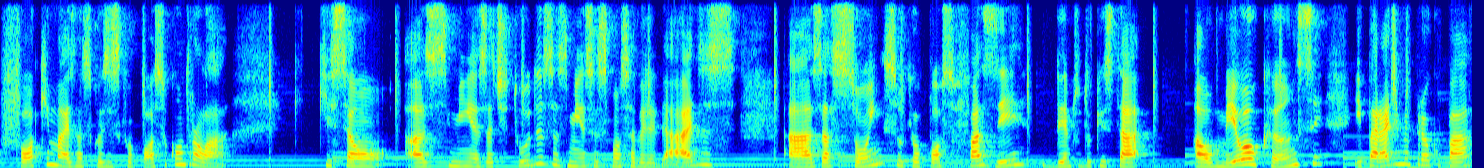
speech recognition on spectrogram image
foque mais nas coisas que eu posso controlar, que são as minhas atitudes, as minhas responsabilidades, as ações, o que eu posso fazer dentro do que está ao meu alcance e parar de me preocupar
